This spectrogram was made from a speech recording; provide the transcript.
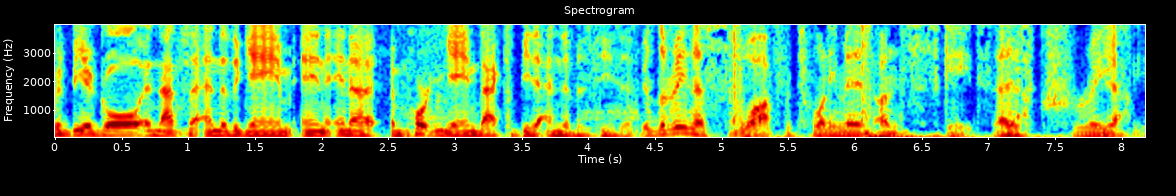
could be a goal, and that's the end of the game. And in an important game, that could be the end of the season. You're literally in a squat for 20 minutes on skates. That is crazy. Yeah,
